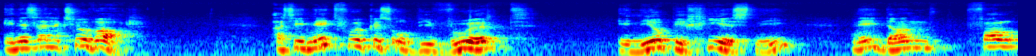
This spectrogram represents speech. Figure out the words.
En dit is eintlik so waar. As jy net fokus op die woord en nie op die gees nie net dan val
